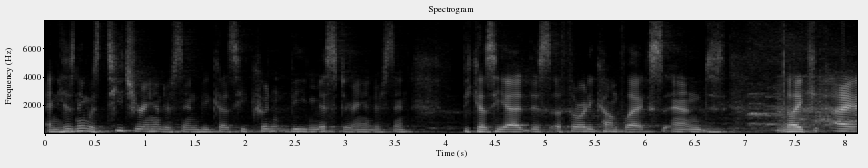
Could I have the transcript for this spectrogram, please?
And his name was Teacher Anderson because he couldn't be Mr. Anderson because he had this authority complex. And like, I,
